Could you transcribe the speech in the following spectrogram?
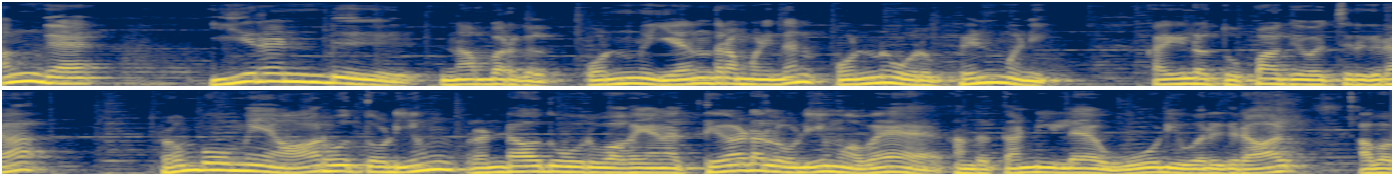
அங்கே இரண்டு நபர்கள் ஒன்று இயந்திர மனிதன் ஒன்று ஒரு பெண்மணி. கையில் துப்பாக்கி வச்சிருக்கிறா. ரொம்பவுமே ஆர்வத்தோடையும் ரெண்டாவது ஒரு வகையான தேடலோடையும் அவ அந்த தண்ணியில் ஓடி வருகிறாள். அவ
